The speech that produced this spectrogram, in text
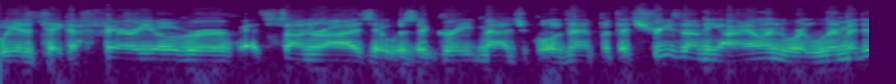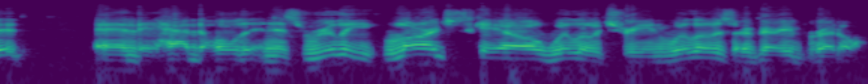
We had to take a ferry over at sunrise. It was a great magical event, but the trees on the island were limited and they had to hold it in this really large scale willow tree and willows are very brittle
